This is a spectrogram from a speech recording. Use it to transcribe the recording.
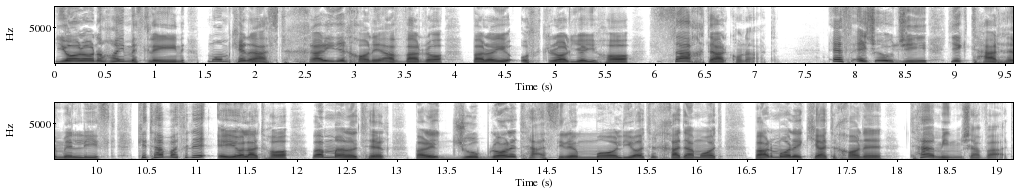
یارانه های مثل این ممکن است خرید خانه اول را برای استرالیایی ها سخت تر کند. FHOG یک طرح ملی است که توسط ایالت ها و مناطق برای جبران تأثیر مالیات خدمات بر مالکیت خانه تأمین می شود.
